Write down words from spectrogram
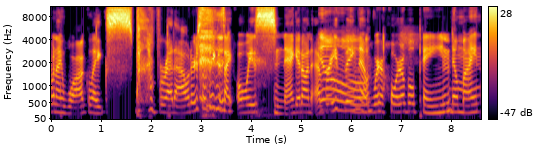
when I walk like spread out or something because I always snag it on everything that No. were horrible pain. No, mine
